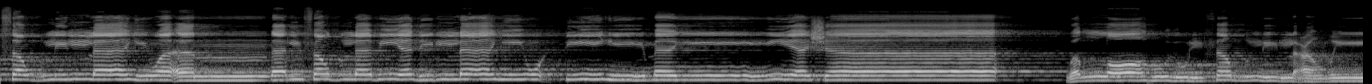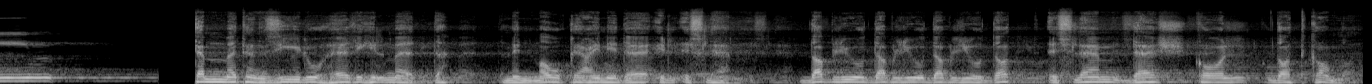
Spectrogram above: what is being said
فضل الله وأن الفضل بيد الله يؤتيه من يشاء والله ذو الفضل العظيم. تم تنزيل هذه المادة من موقع نداء الإسلام www.islam-call.com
